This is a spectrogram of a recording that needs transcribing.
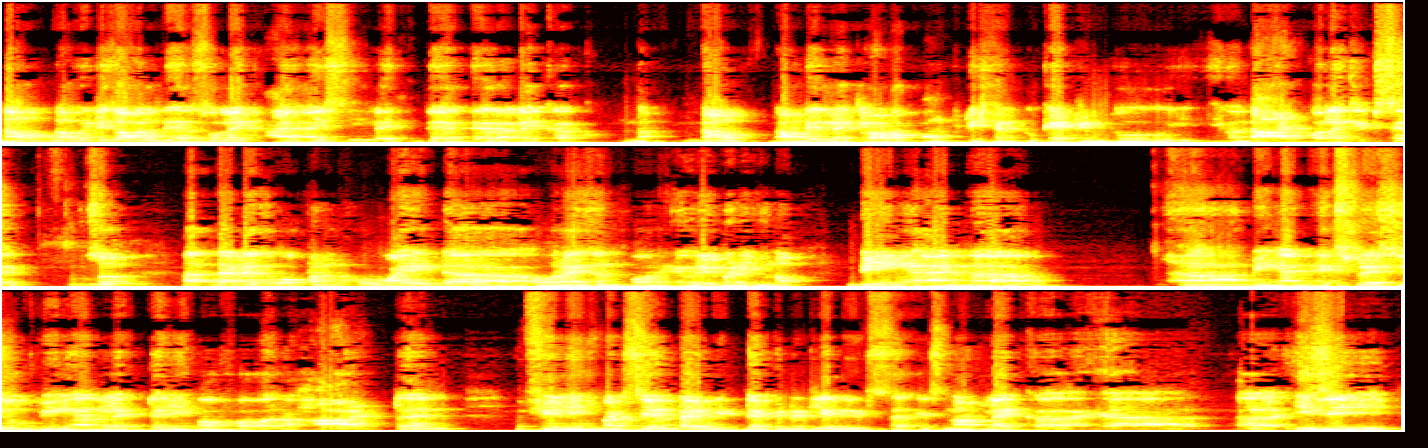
Now now it is all there. So like i, I see like there, there are like a now nowadays like a lot of competition to get into even the art college itself. Mm-hmm. So uh, that has opened a wide uh, horizon for everybody. You know, being an uh, uh being an expressive, being an like telling of our heart and feelings, but same time it definitely needs. Uh, it's not like uh, easy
